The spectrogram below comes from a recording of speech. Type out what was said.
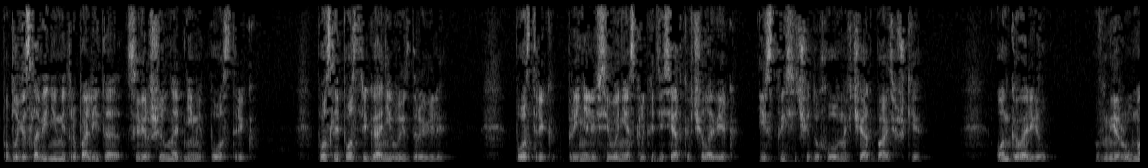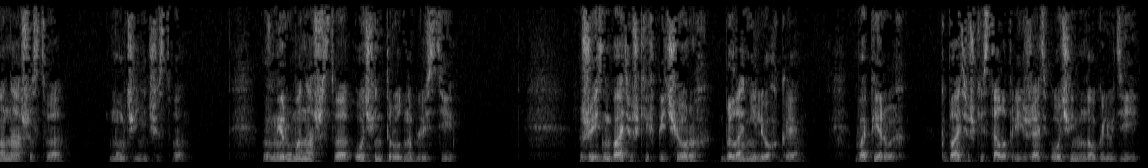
По благословению митрополита совершил над ними постриг. После пострига они выздоровели. Постриг приняли всего несколько десятков человек из тысячи духовных чад батюшки. Он говорил, в миру монашество – мученичество. В миру монашество очень трудно блюсти. Жизнь батюшки в Печорах была нелегкая. Во-первых, к батюшке стало приезжать очень много людей.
